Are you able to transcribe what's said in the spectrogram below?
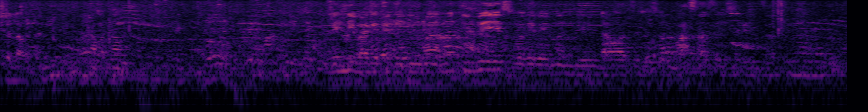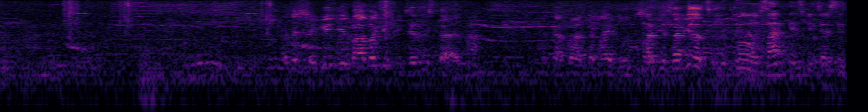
वृक्ष लावला. लेंडी बागेचं किती मग ती वेस वगैरे म्हणजे गावाचं जसं मासा असेल शेळीचं आता सगळे जे बाबाचे फीचर्स असतात आपण आता माहिती दोन सारखे सारखेच असतील. हो सारखेच फीचर्स आहेत.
